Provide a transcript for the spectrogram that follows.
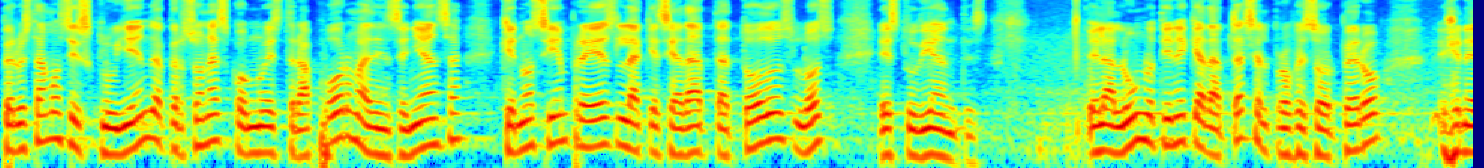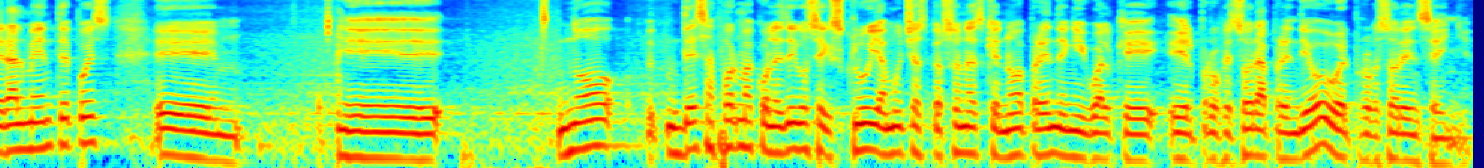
pero estamos excluyendo a personas con nuestra forma de enseñanza que no siempre es la que se adapta a todos los estudiantes. El alumno tiene que adaptarse al profesor, pero generalmente pues... Eh, eh, no de esa forma, como les digo, se excluye a muchas personas que no aprenden igual que el profesor aprendió o el profesor enseña.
